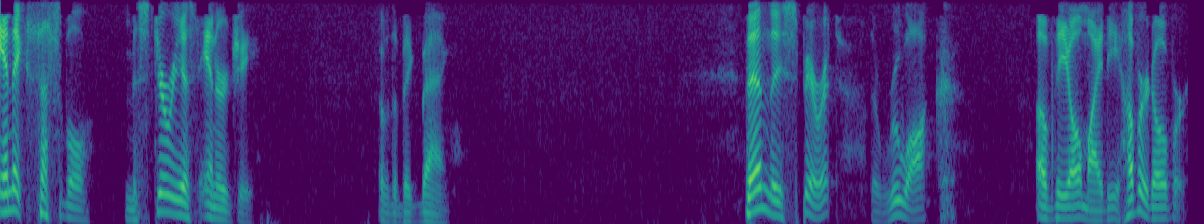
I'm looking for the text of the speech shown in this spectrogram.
inaccessible mysterious energy of the Big Bang. Then the spirit, the ruach of the Almighty hovered over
